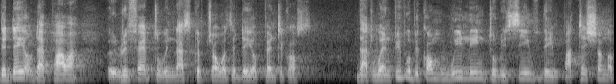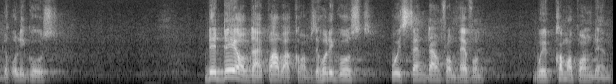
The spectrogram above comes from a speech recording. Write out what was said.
The day of thy power uh, referred to in that scripture was the day of Pentecost. That when people become willing to receive the impartation of the Holy Ghost, the day of thy power comes. The Holy Ghost, who is sent down from heaven, will come upon them.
